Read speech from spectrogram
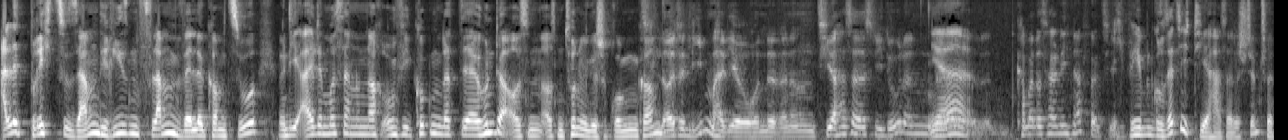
alles bricht zusammen, die riesen Flammenwelle kommt zu und die Alte muss dann nur noch irgendwie gucken, dass der Hund da aus dem, aus dem Tunnel gesprungen Die kommt. Leute lieben halt ihre Hunde. Wenn man ein Tierhasser ist wie du, dann Ja. äh, kann man das halt nicht nachvollziehen. Ich bin grundsätzlich Tierhasser, das stimmt schon.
